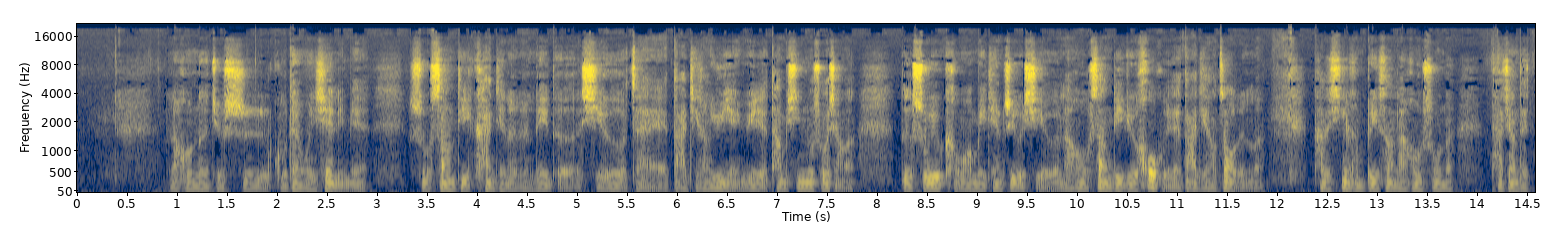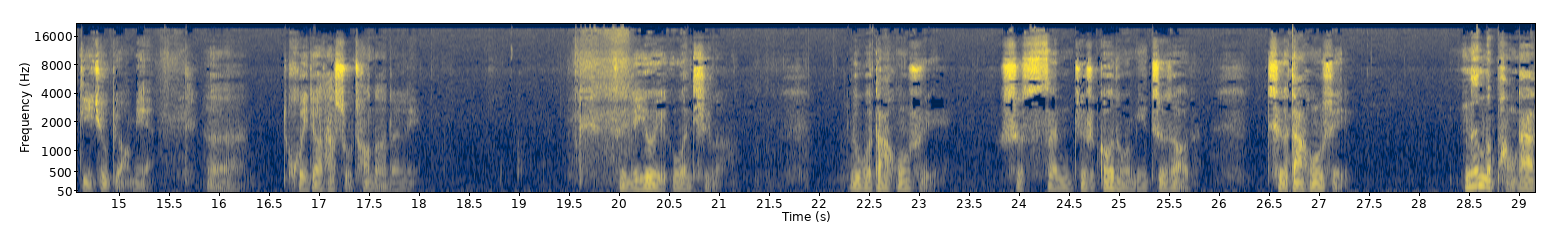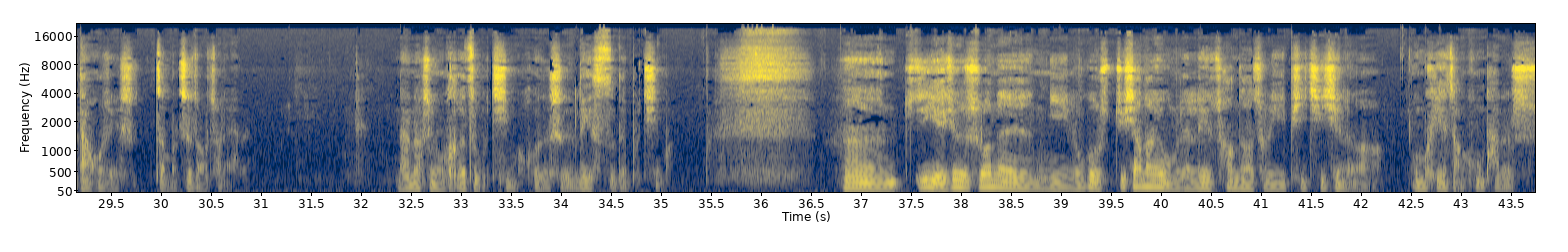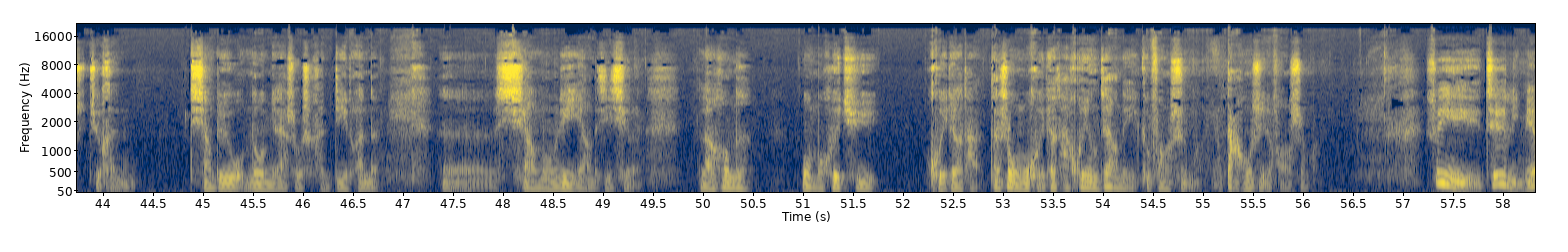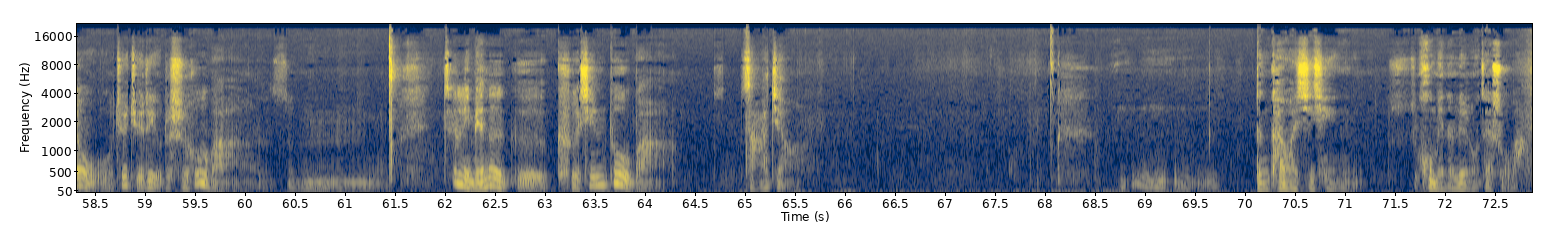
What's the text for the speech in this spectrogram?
然后呢，就是古代文献里面说，上帝看见了人类的邪恶在大地上愈演愈烈，他们心中所想的所有渴望，每天只有邪恶。然后上帝就后悔在大地上造人了，他的心很悲伤。然后说呢，他将在地球表面，呃，毁掉他所创造的人类。这里又有一个问题了：如果大洪水是神，就是高等文明制造的，这个大洪水那么庞大的大洪水是怎么制造出来的？难道是用核子武器吗？或者是类似的武器吗？嗯，也就是说呢，你如果就相当于我们人类创造出了一批机器人啊，我们可以掌控它的，就很相对于我们的文明来说是很低端的，呃，像奴隶一样的机器人。然后呢，我们会去毁掉它，但是我们毁掉它会用这样的一个方式吗？用大洪水的方式吗？所以这个里面我就觉得有的时候吧，嗯。这里面那个可信度吧，咋讲？嗯，等看完戏情，后面的内容再说吧。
